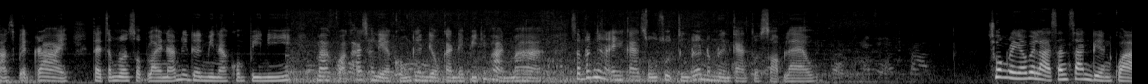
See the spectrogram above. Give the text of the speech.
131 ราย แต่จำนวนศพลอยน้ำในเดือนมีนาคมปีนี้ มากกว่าค่าเฉลี่ยของเดือนเดียวกันในปีที่ผ่านมาสำนักงานอายการสูงสุดจึงเริ่มดำเนินการตรวจสอบแล้ว ช่วงระยะเวลาสั้นๆ เดือนกว่า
